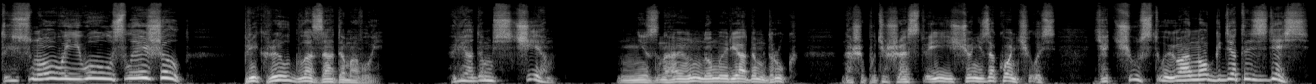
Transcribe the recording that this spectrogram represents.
«Ты снова его услышал?» — прикрыл глаза домовой. «Рядом с чем?» «Не знаю, но мы рядом, друг. Наше путешествие еще не закончилось. Я чувствую, оно где-то здесь».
